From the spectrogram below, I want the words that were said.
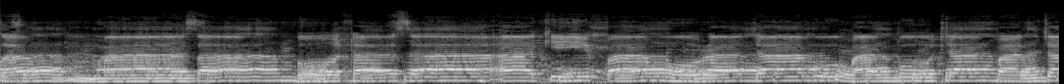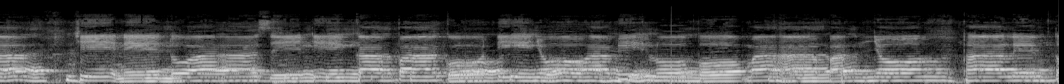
สัมมาสัมพุทธัสสะอะคิปะมุระ ปังปุจังปัจจักชิเนตัวอาสิติกัปะโกติโยอภิลูปโปมหาปัญโยทาเลนโต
